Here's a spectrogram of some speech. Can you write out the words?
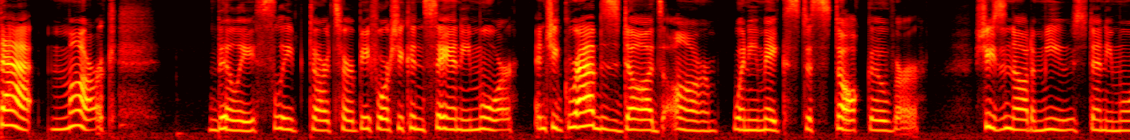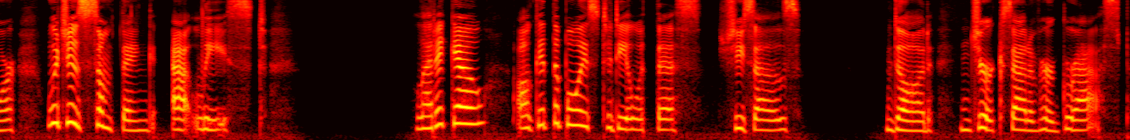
that mark. Billy sleep darts her before she can say any more, and she grabs Daud's arm when he makes to stalk over. She's not amused any more, which is something, at least. Let it go. I'll get the boys to deal with this, she says. Daud jerks out of her grasp.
